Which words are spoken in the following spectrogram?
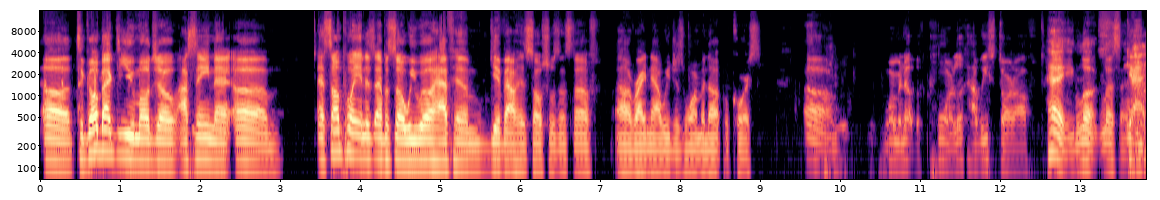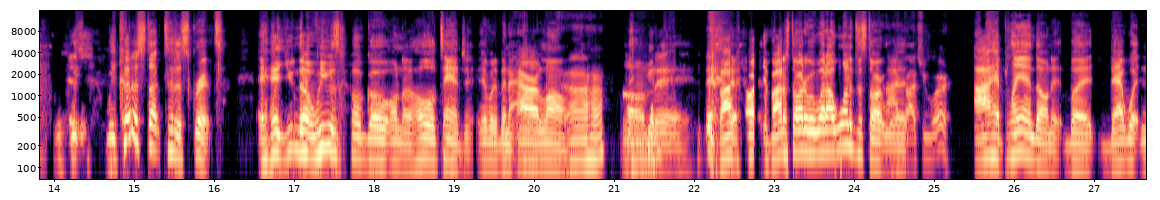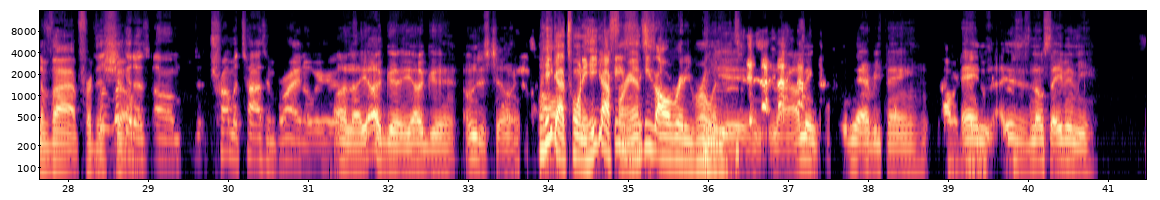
Uh to go back to you mojo i seen that um at some point in this episode we will have him give out his socials and stuff uh right now we just warming up of course um Warming up with porn. Look how we start off. hey look listen Scat. This- we could have stuck to the script and you know we was gonna go on the whole tangent it would have been an hour long Uh-huh. Oh man, if i start, if i'd have started with what i wanted to start with, I thought you were. I had planned on it but that wasn't the vibe for this Look, show look at us, um, traumatizing Brian over here. oh no, y'all good, y'all good. I'm just chilling. he got 20 he got He's, friends he's already ruined. Yeah, nah, I'm in everything, and this is no saving me.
